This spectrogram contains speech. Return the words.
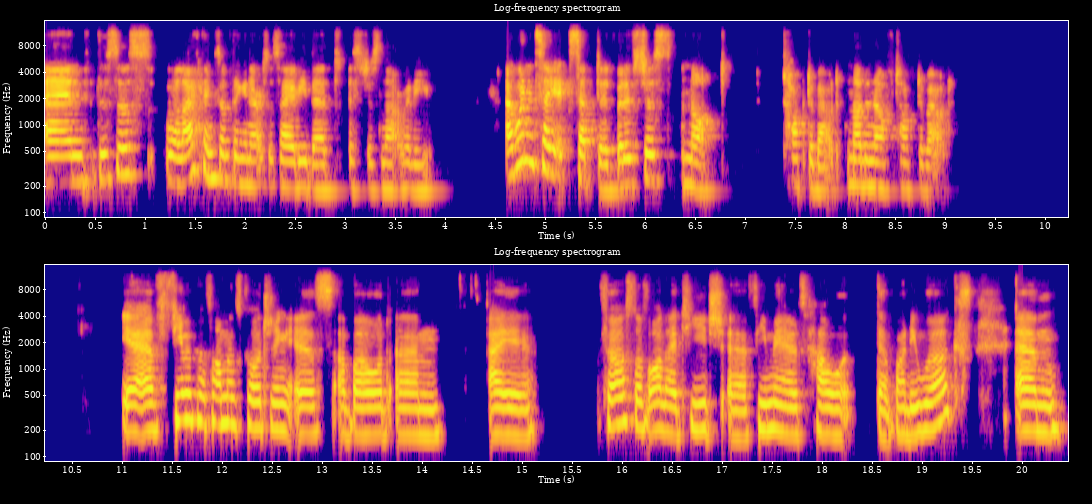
And this is, well, I think something in our society that is just not really, I wouldn't say accepted, but it's just not talked about, not enough talked about. Yeah, female performance coaching is about um, I first of all, I teach uh, females how their body works. Um,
